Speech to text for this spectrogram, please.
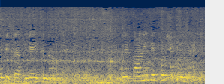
अभी तक ये इतना। अभी पानी भी खुश हो? जाए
